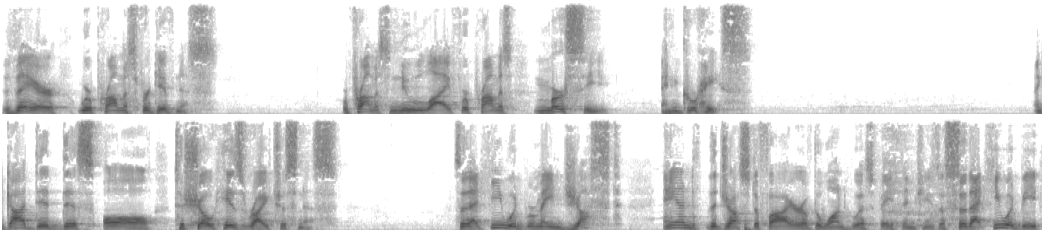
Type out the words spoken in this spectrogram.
there, we're promised forgiveness. We're promised new life. We're promised mercy and grace. And God did this all to show his righteousness, so that he would remain just and the justifier of the one who has faith in Jesus, so that he would be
